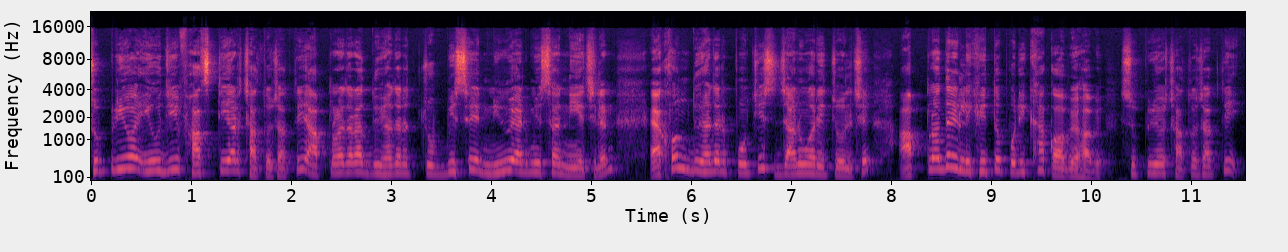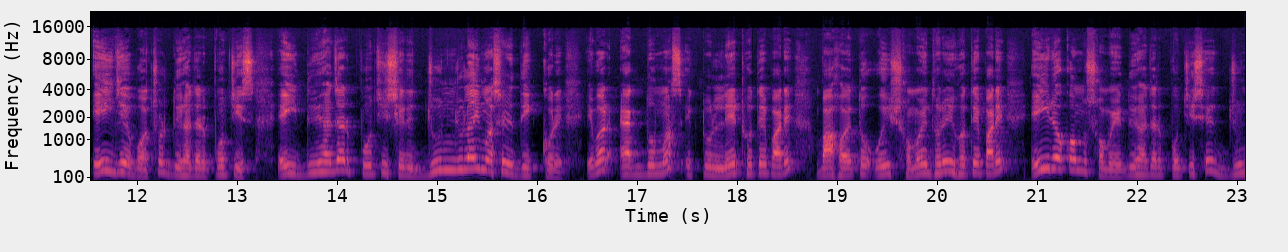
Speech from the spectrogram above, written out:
সুপ্রিয় ইউজি ফার্স্ট ইয়ার ছাত্রছাত্রী, আপনারা যারা দুই হাজার চব্বিশে নিউ অ্যাডমিশন নিয়েছিলেন, এখন দুই হাজার পঁচিশ জানুয়ারি চলছে, আপনাদের লিখিত পরীক্ষা কবে হবে? সুপ্রিয় ছাত্রছাত্রী, এই যে বছর দুই হাজার পঁচিশ, এই দুই হাজার পঁচিশের জুন জুলাই মাসের দিক করে, এবার এক দু মাস একটু লেট হতে পারে বা হয়তো ওই সময় ধরেই হতে পারে, এই রকম সময়ে দুই হাজার পঁচিশে জুন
